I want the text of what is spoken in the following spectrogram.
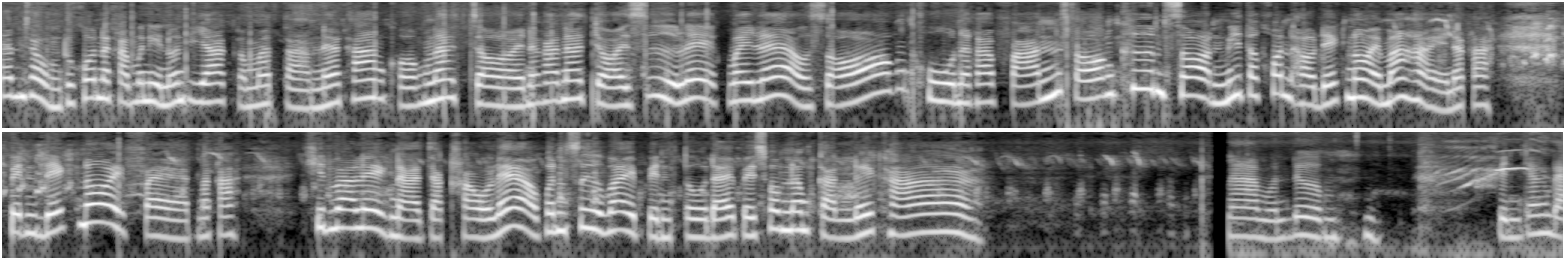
แฟนช่องทุกคนนะคะมื่อนี้นนทิยาก็มาตามแนวทางของหน้าจอยนะคะ หน้าจอยซื้อเลขไว้แล้วสองคูนะคะฝันสองขึ้นซ่อนมีแตะคนเอาเด็กน้อยมาให้นะคะ เป็นเด็กน้อยแฝดนะคะ คิดว่าเลขน่าจะเข้าแล้วเพิ่นซื้อไว้เป็นตัวใดไปชมน้ำกันเลยค่ะหน้าเหมือนเดิม เป็นจังใด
